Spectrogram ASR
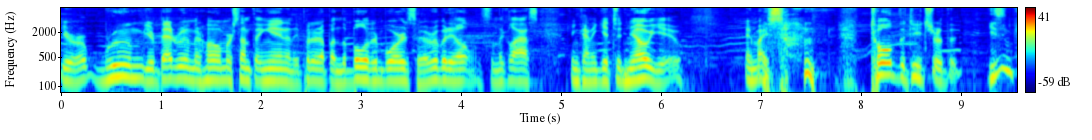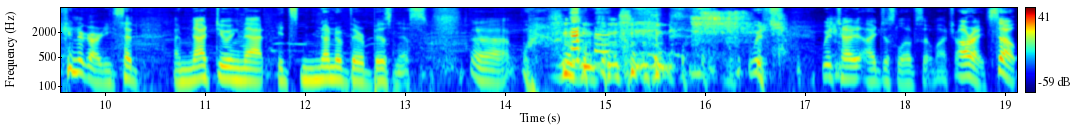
your room, your bedroom at home or something in, and they put it up on the bulletin board so everybody else in the class can kind of get to know you. And my son told the teacher that he's in kindergarten. He said, I'm not doing that. It's none of their business. Uh, which which I, I just love so much. All right, so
